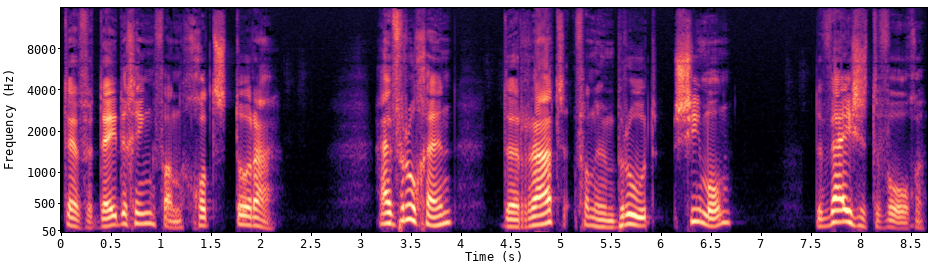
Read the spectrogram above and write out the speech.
ter verdediging van Gods Torah. Hij vroeg hen de raad van hun broer Simon, de wijze, te volgen.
